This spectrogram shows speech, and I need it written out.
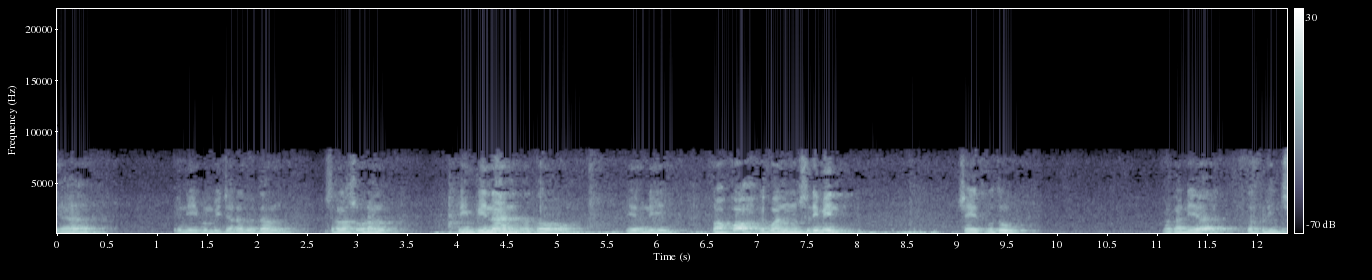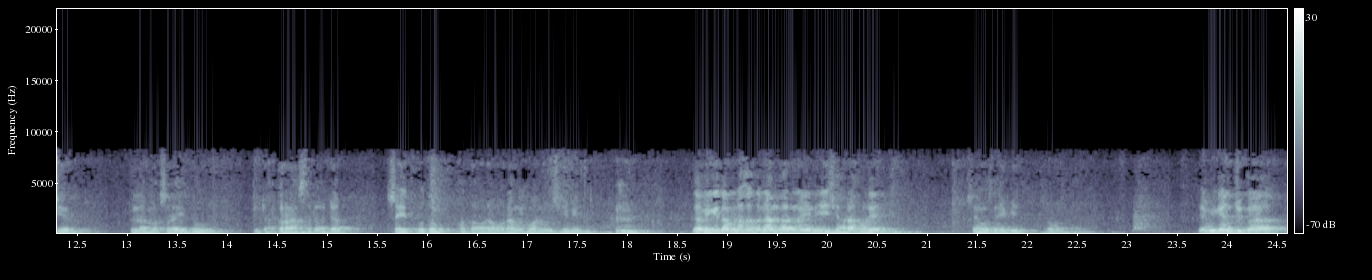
ya ini pembicaraan tentang salah seorang pimpinan atau ya ini tokoh Ikhwanul Muslimin Syed Kutub maka dia tergelincir dalam masalah itu tidak keras terhadap Syed Kutub atau orang-orang Ikhwanul Muslimin tapi kita merasa tenang karena ini disyarah oleh Saya Utsaimin. Demikian juga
